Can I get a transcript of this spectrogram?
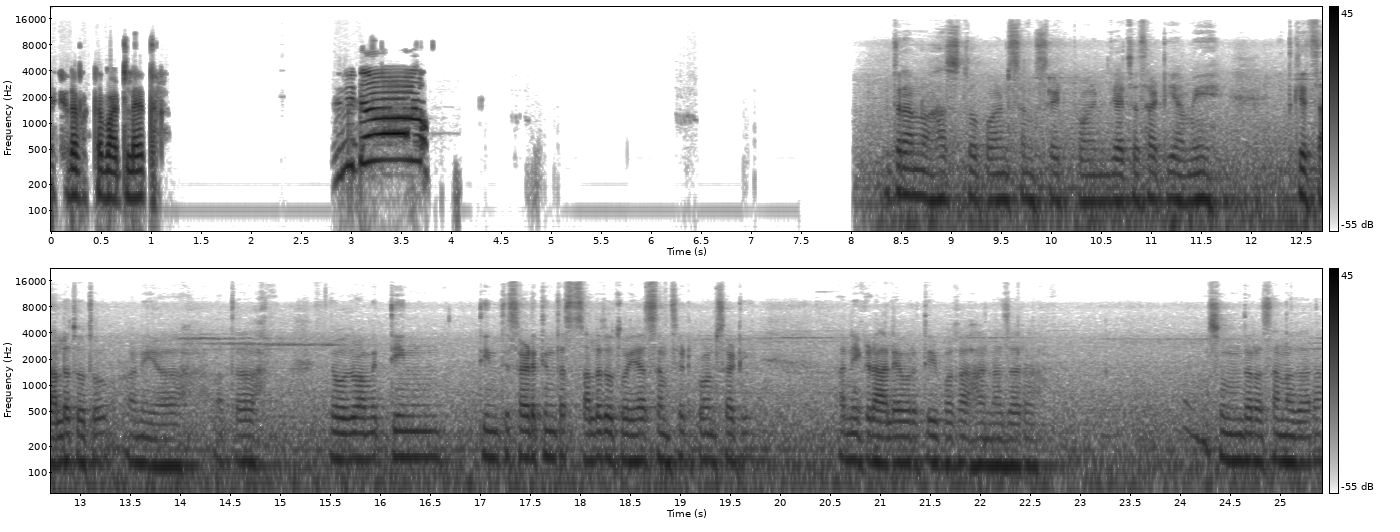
इकडे फक्त बाटल्या आहेत. मित्रांनो हाच तो पॉईंट सनसेट पॉईंट ज्याच्यासाठी आम्ही इतके चालत होतो. आणि आता जवळजवळ आम्ही तीन तीन ते साडेतीन तास चालत होतो या सनसेट पॉईंटसाठी आणि इकडे आल्यावरती बघा हा नजारा. सुंदर असा नजारा.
